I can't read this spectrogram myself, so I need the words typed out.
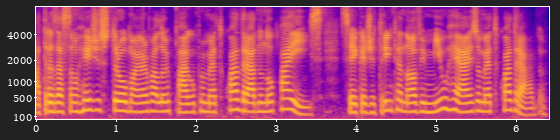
A transação registrou o maior valor pago por metro quadrado no país, cerca de 39 mil reais o metro quadrado.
